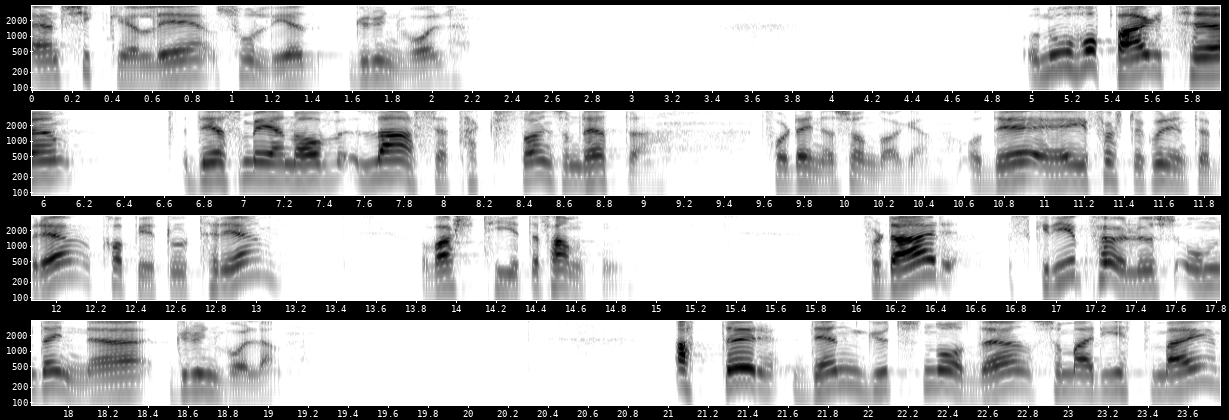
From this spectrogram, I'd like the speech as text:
en skikkelig solid grunnvoll. Og Nå hopper jeg til det som er en av lesetekstene, som det heter, for denne søndagen. Og Det er i 1. Korinterbrev, kapittel 3, vers 10-15. For der skriver Paulus om denne grunnvollen. Etter den Guds nåde som er gitt meg,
